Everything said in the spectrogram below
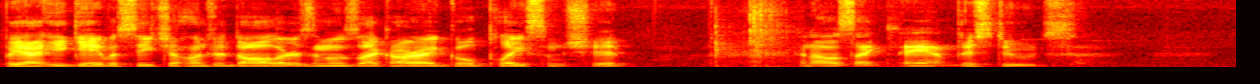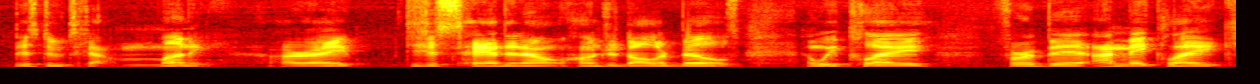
But yeah, he gave us each a hundred dollars and was like, "All right, go play some shit." And I was like, "Damn, this dude's this dude's got money." All right, just handing out hundred dollar bills, and we play for a bit. I make like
